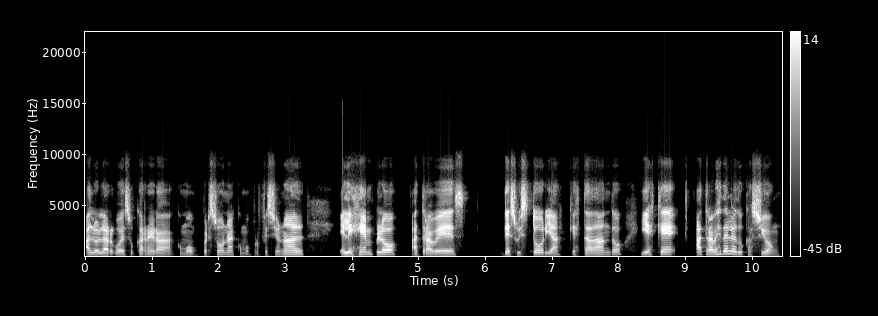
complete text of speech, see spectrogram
a lo largo de su carrera como persona, como profesional, el ejemplo a través de su historia que está dando. Y es que a través de la educación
